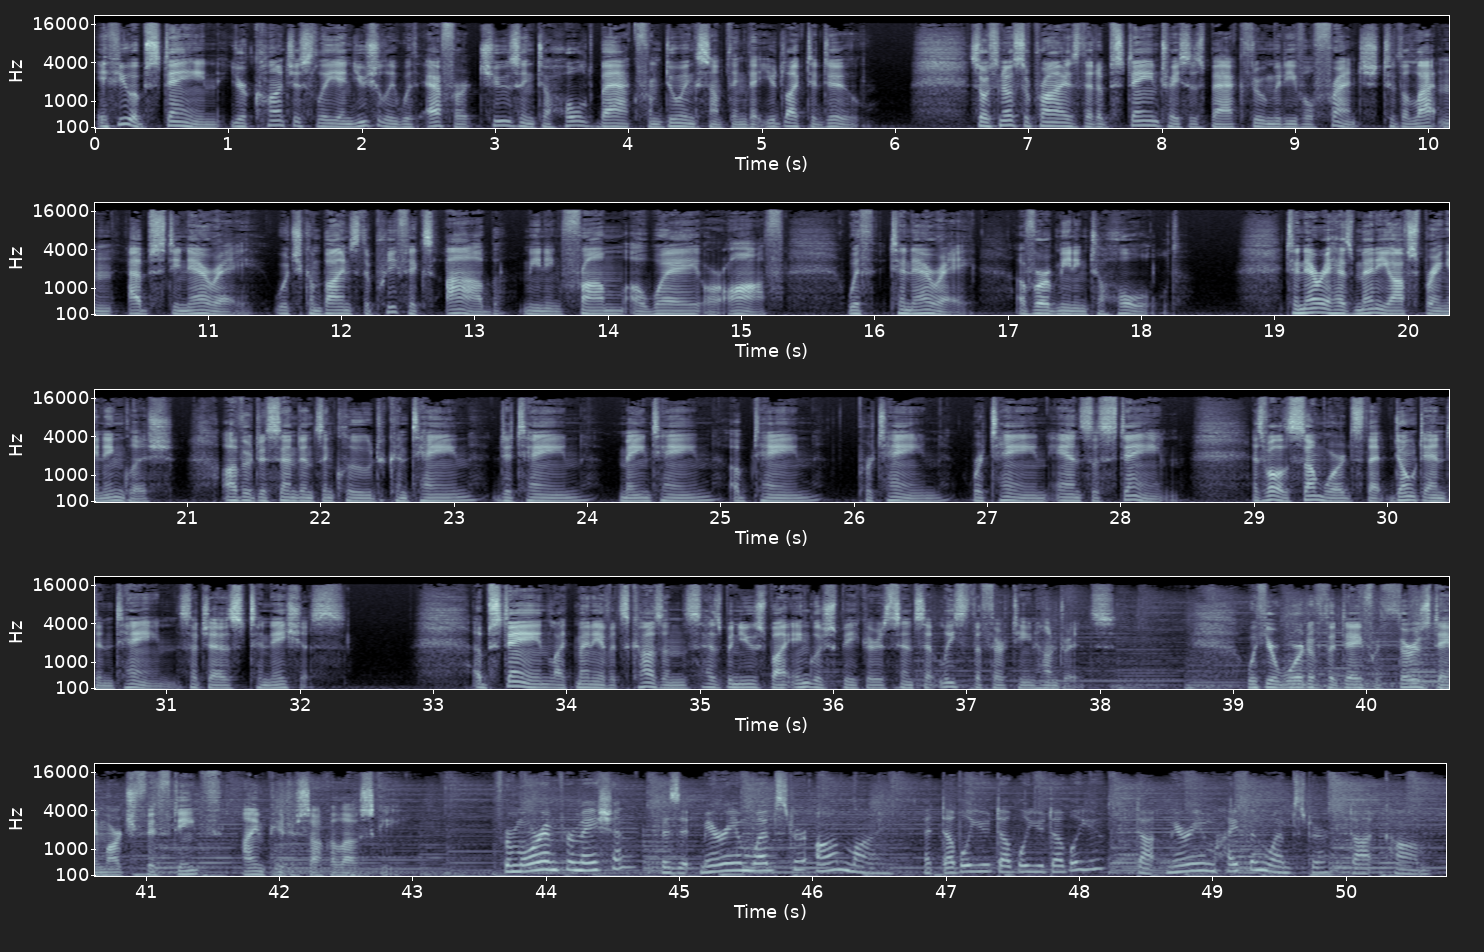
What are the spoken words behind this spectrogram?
If you abstain, you're consciously and usually with effort choosing to hold back from doing something that you'd like to do. So it's no surprise that abstain traces back through medieval French to the Latin abstinere, which combines the prefix ab, meaning from, away, or off, with tenere, a verb meaning to hold. Tenere has many offspring in English. Other descendants include contain, detain, maintain, obtain, pertain, retain, and sustain, as well as some words that don't end in tain, such as tenacious. Abstain, like many of its cousins, has been used by English speakers since at least the 1300s. With your word of the day for Thursday, March 15th, I'm Peter Sokolowski. For more information, visit Merriam Webster online at www.merriam-webster.com.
